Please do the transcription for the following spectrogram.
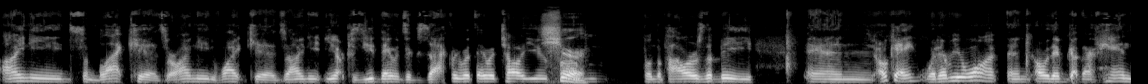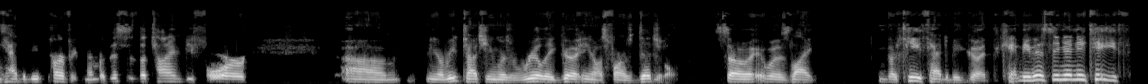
I need some black kids or I need white kids. I need you know, because they was exactly what they would tell you sure. from from the powers that be. And okay, whatever you want. And oh, they've got their hands had to be perfect. Remember, this is the time before um, you know, retouching was really good, you know, as far as digital. So it was like the teeth had to be good. Can't be missing any teeth.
